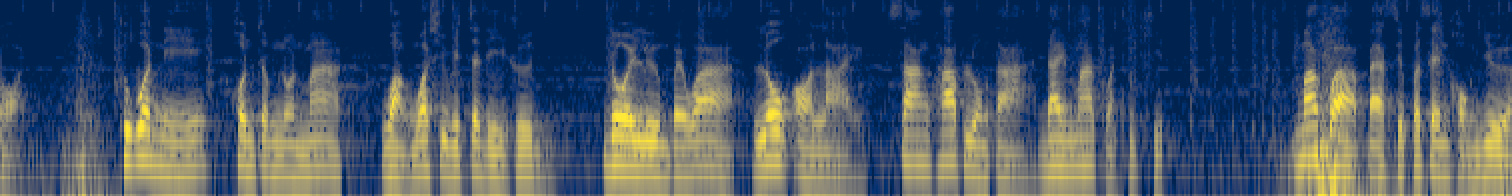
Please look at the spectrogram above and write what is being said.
ก่อน ทุกวันนี้คนจำนวนมากหวังว่าชีวิตจะดีขึ้น โดยลืมไปว่าโลกออนไลน์ สร้างภาพลวงตาได้มากกว่าที่คิด มากกว่า 80%ของเหยื่อ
